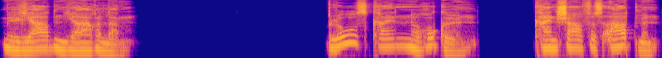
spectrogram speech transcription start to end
Milliarden Jahre lang. Bloß kein Ruckeln, kein scharfes Atmen,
